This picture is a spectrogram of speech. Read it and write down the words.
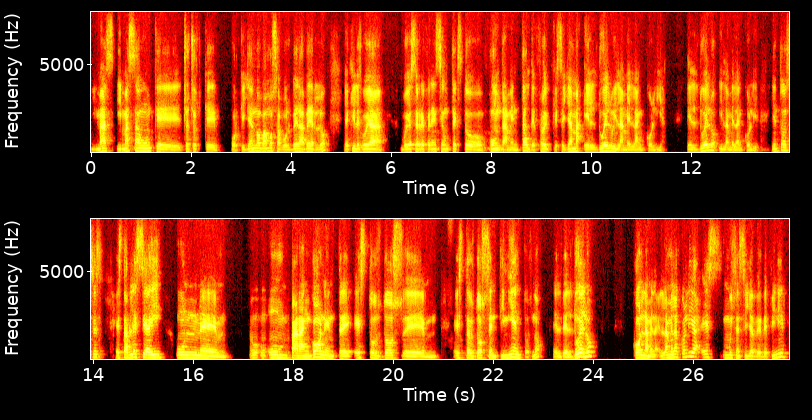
Y más, y más aún que, chochos, que porque ya no vamos a volver a verlo, y aquí les voy a, voy a hacer referencia a un texto fundamental de Freud que se llama El duelo y la melancolía. El duelo y la melancolía. Y entonces establece ahí un, un, parangón entre estos dos, em, estos dos sentimientos, ¿no? El del duelo con la melancolía. La melancolía es muy sencilla de definir,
